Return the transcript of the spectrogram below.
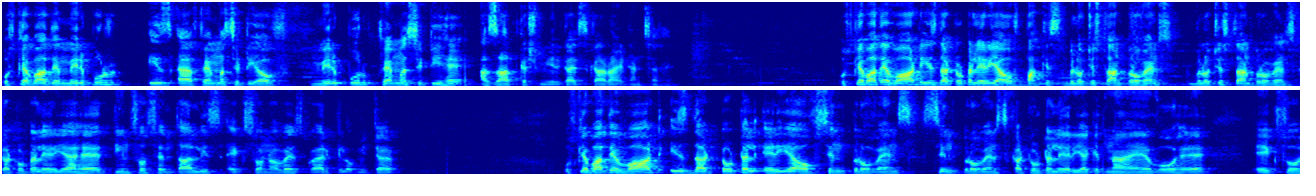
उसके बाद है Mirpur is a famous city of Mirpur famous city है आज़ाद कश्मीर का इसका राइट आंसर है। उसके बाद है what is the total area of Pakistan Balochistan province Balochistan province का टोटल एरिया है तीन सौ सैंतालीस, एक सौ नब्बे स्क्वायर किलोमीटर उसके बाद है what is the total area of Sindh province Sindh province का टोटल एरिया कितना है वो है एक सौ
